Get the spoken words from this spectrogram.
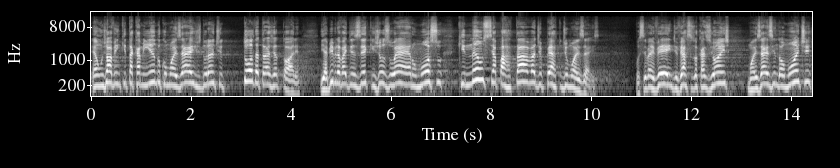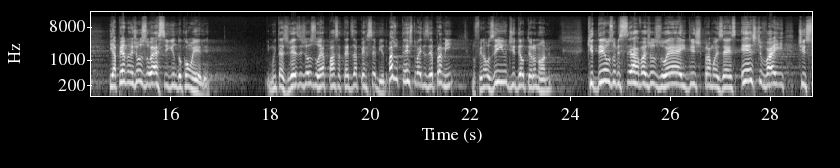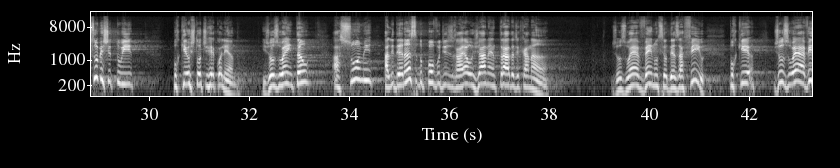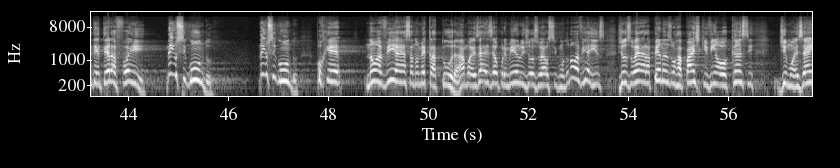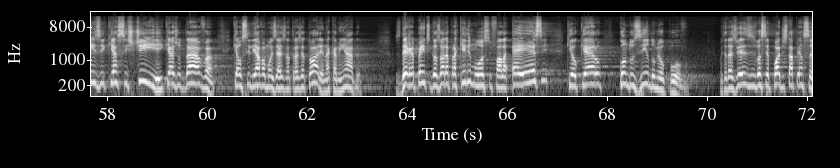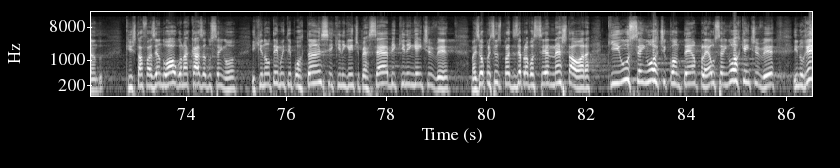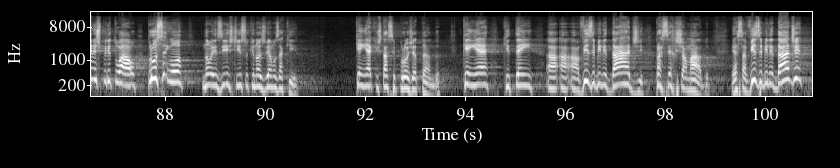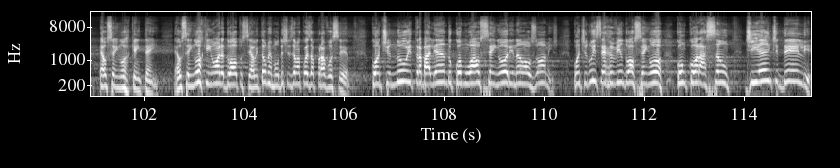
É um jovem que está caminhando com Moisés durante toda a trajetória. E a Bíblia vai dizer que Josué era um moço que não se apartava de perto de Moisés. Você vai ver em diversas ocasiões Moisés indo ao monte e apenas Josué seguindo com ele. E muitas vezes Josué passa até desapercebido. Mas o texto vai dizer para mim, no finalzinho de Deuteronômio, que Deus observa Josué e diz para Moisés: Este vai te substituir, porque eu estou te recolhendo. E Josué então assume a liderança do povo de Israel já na entrada de Canaã. Josué vem no seu desafio, porque Josué a vida inteira foi nem o segundo, nem o segundo, porque não havia essa nomenclatura. Ah, Moisés é o primeiro e Josué é o segundo. Não havia isso. Josué era apenas um rapaz que vinha ao alcance de Moisés e que assistia e que ajudava, que auxiliava Moisés na trajetória, na caminhada. De repente, Deus olha para aquele moço e fala: É esse que eu quero conduzindo o meu povo. Muitas das vezes você pode estar pensando que está fazendo algo na casa do Senhor e que não tem muita importância e que ninguém te percebe, que ninguém te vê. Mas eu preciso para dizer para você nesta hora que o Senhor te contempla, é o Senhor quem te vê, e no reino espiritual, para o Senhor, não existe isso que nós vemos aqui. Quem é que está se projetando? Quem é que tem a, a, a visibilidade para ser chamado? Essa visibilidade é o Senhor quem tem. É o Senhor quem olha do alto céu. Então, meu irmão, deixa eu dizer uma coisa para você. Continue trabalhando como ao Senhor e não aos homens. Continue servindo ao Senhor com o coração diante dEle,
